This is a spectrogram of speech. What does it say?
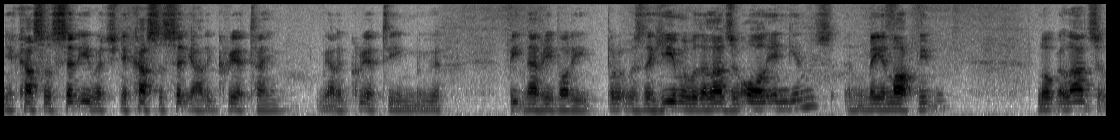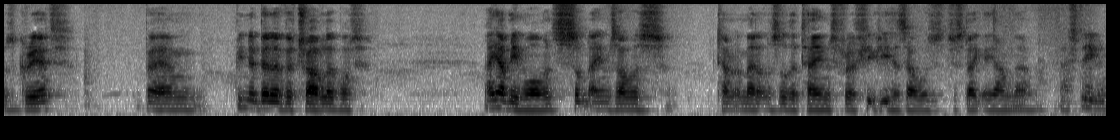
Newcastle City, which Newcastle City had a great time. We had a great team. We were beating everybody, but it was the humour with the lads of all Indians and me and Mark Newton, local lads. It was great. Um, been a bit of a traveller, but I had my moments. Sometimes I was temperamental, other times for a few years I was just like I am now. Now, Stephen,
